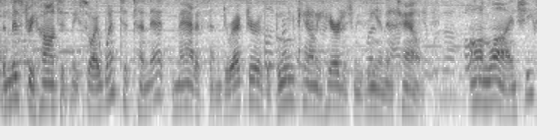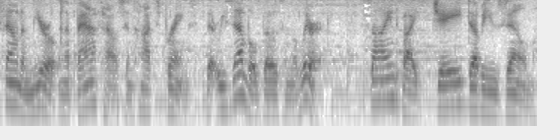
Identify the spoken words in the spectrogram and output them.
The mystery haunted me, so I went to Tanette Madison, director of the Boone County Heritage Museum in town. Online, she found a mural in a bathhouse in Hot Springs that resembled those in the lyric, signed by J.W. Zelm.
